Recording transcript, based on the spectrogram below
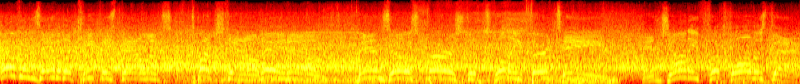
Evans able to keep his balance. Touchdown. Manziel's first of 2013. And Johnny Football is back.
